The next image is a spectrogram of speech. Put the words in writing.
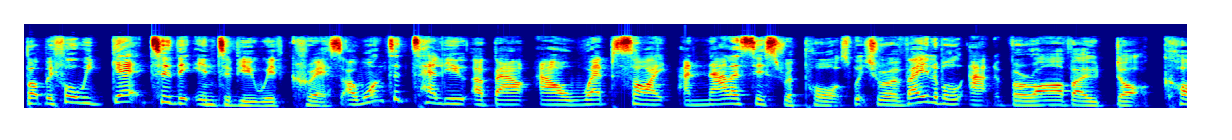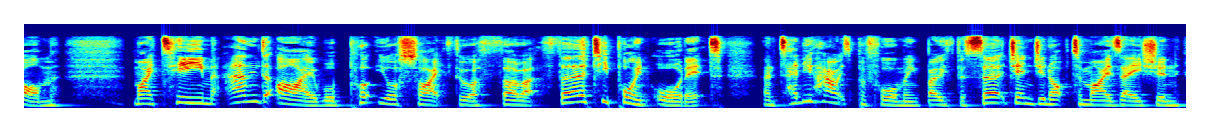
But before we get to the interview with Chris, I want to tell you about our website analysis reports, which are available at veravo.com. My team and I will put your site through a thorough 30 point audit and tell you how it's performing both for search engine optimization,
